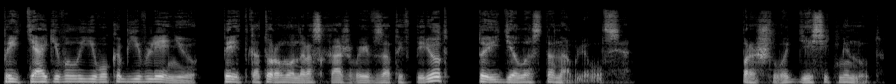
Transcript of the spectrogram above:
притягивала его к объявлению, перед которым он, расхаживая взад и вперед, то и дело останавливался. Прошло десять минут.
